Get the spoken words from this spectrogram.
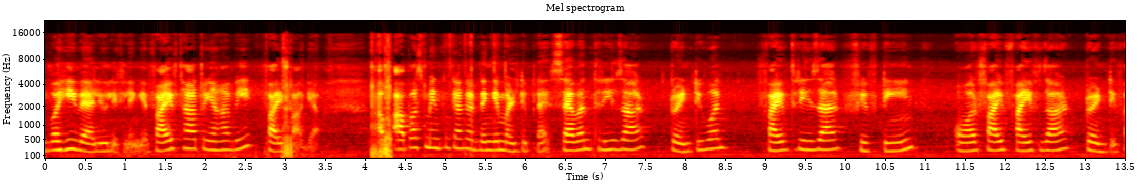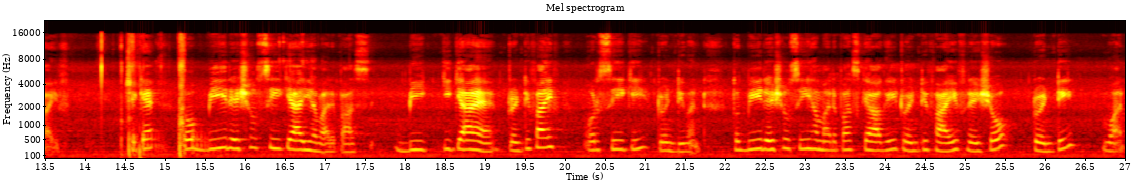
वही वैल्यू लिख लेंगे। फाइव था तो यहाँ भी फाइव आ गया। अब आपस में इनको क्या कर देंगे? मल्टीप्लाई सेवन थ्री ज़ार ट्वेंटी वन फाइव थ्री ज़ार फिफ्टीन और फाइव फाइव ज़ार ट्वेंटी फाइव ठीक है? तो बी रेशो सी क्या आई हमारे पास? बी की क्या है? ट्वेंटी फाइव और सी की ट्वेंटी वन तो बी रेशो सी हमारे पास क्या आ गई? Twenty five ratio twenty one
